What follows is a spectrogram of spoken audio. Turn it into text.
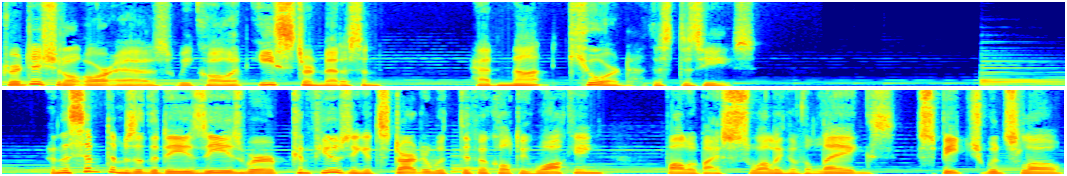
traditional, or as we call it, Eastern medicine, had not cured this disease. And the symptoms of the disease were confusing. It started with difficulty walking, followed by swelling of the legs, speech would slow,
